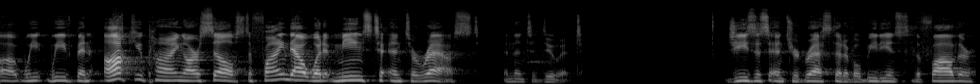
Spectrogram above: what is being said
uh, we, we've been occupying ourselves to find out what it means to enter rest and then to do it. Jesus entered rest out of obedience to the Father.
